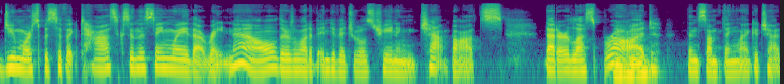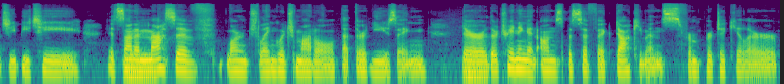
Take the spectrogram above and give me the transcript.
do more specific tasks in the same way that right now there's a lot of individuals training chatbots that are less mm-hmm. broad mm-hmm. than something like a chat gpt it's not right. a massive large language model that they're using they're yeah. they're training it on specific documents from particular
